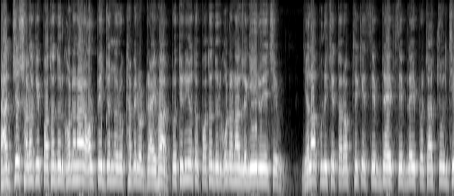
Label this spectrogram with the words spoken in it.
রাজ্য সড়কে পথ দুর্ঘটনায় অল্পের জন্য রক্ষা পেল ড্রাইভার। প্রতিনিয়ত পথ দুর্ঘটনা লেগেই রয়েছে। জেলা পুলিশের তরফ থেকে সেফ ড্রাইভ, সেফ লাইফ প্রচার চলছে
